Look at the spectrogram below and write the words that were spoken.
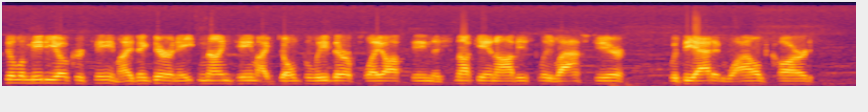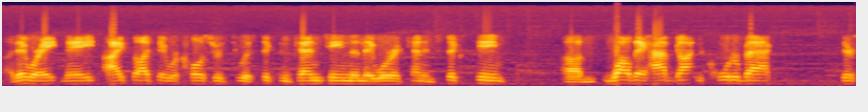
still a mediocre team. I think they're an eight and nine team. I don't believe they're a playoff team. They snuck in obviously last year with the added wild card. Uh, they were eight and eight. I thought they were closer to a six and ten team than they were a ten and six team. Um, while they have gotten quarterback, their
